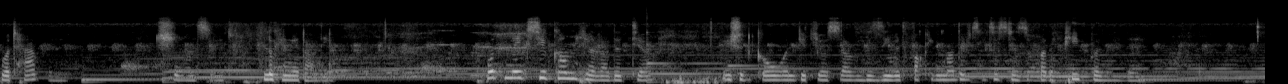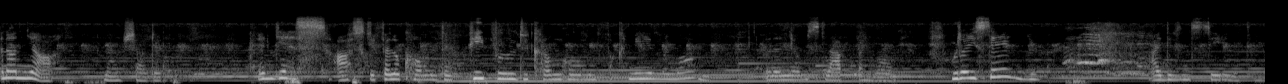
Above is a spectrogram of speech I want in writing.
What happened? She answered, looking at Aditya. What makes you come here, Aditya? You should go and get yourself busy with fucking mothers and sisters of other people in there. Ananya, Mom shouted. And yes, ask your fellow commenting people to come home and fuck me and my mom. Ananya was slapped by mom. What are you saying? I didn't say anything.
